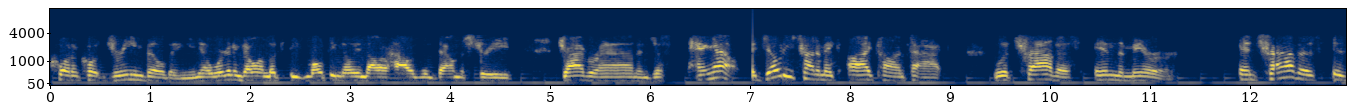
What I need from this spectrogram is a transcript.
quote unquote, dream building. You know, we're going to go and look at these multi million dollar houses down the street, drive around, and just hang out. Jodi's trying to make eye contact with Travis in the mirror. And Travis is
